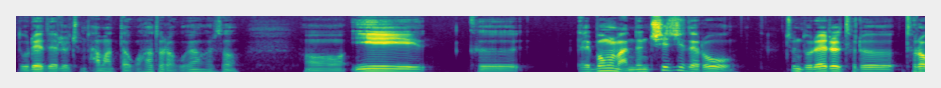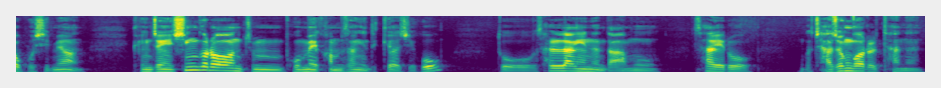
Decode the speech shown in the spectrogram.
노래들을 좀 담았다고 하더라고요. 그래서 어, 이 그 앨범을 만든 취지대로 좀 노래를 들으, 들어보시면 굉장히 싱그러운 좀 봄의 감성이 느껴지고 또 살랑이는 나무 사이로 자전거를 타는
